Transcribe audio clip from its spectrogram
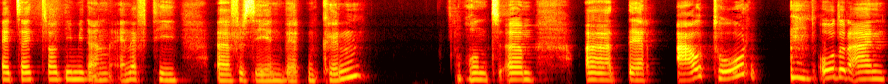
etc., die mit einem NFT äh, versehen werden können. Und ähm, äh, der Autor oder ein,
